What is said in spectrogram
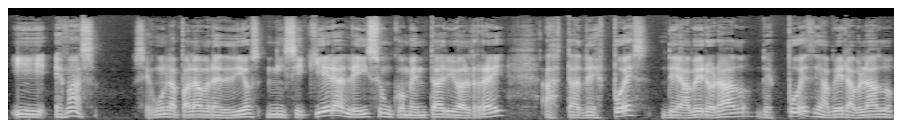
Y es más, según la palabra de Dios, ni siquiera le hizo un comentario al rey hasta después de haber orado, después de haber hablado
